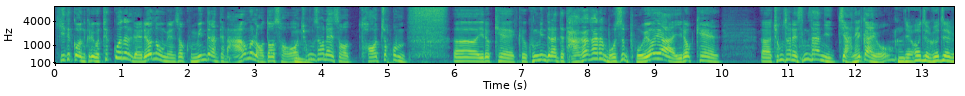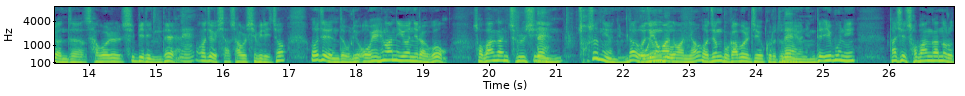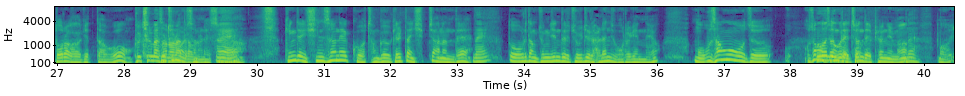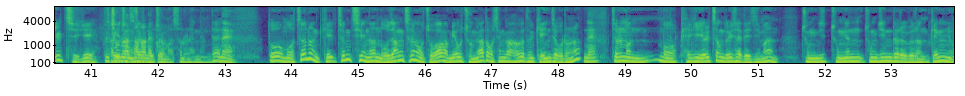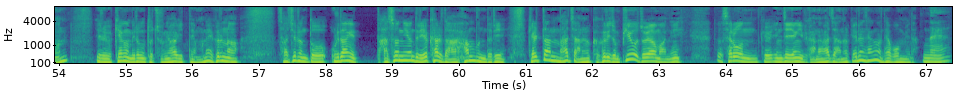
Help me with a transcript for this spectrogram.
기득권 그리고 특권을 내려놓으면서 국민들한테 마음을 얻어서 음. 총선에서 더 조금 어 이렇게 그 국민들한테 다가가는 모습 보여야 이렇게 어 총선에 승산이 있지 않을까요? 근데 어제 그제가 이제 4월 10일인데 네. 어제 4월 10일이죠. 어제 이제 우리 오해형한 의원이라고 소방관 출신 네. 초선 의원입니다. 어정부 어정부 가벌 지역구로 둔 네. 의원인데 이분이 다시 소방관으로 돌아가겠다고 불출마 선언을 했습니다. 네. 굉장히 신선했고 참 그 결단이 쉽지 않은데 네. 또 우리 당 중진들이 줄줄이 할는지 모르겠네요. 뭐 우상호 저 우상호 전, 대, 전 대표님은 네. 뭐 일찍이 불출마 선언을 불출마 선언을 했는데 네. 또 뭐 저는 정치는 노장층의 조화가 매우 중요하다고 생각하거든요. 개인적으로는 네. 젊은 뭐 패기 열정도 있어야 되지만 중진 중년 중진들의 그런 갱년 이런 경험 이런 것도 중요하기 때문에 그러나 사실은 또 우리 당의 다선 의원들이 역할을 다 한 분들이 결단하지 않을까. 그리 좀 비워줘야만이 새로운 그 인재 영입이 가능하지 않을까 이런 생각은 해봅니다. 네.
